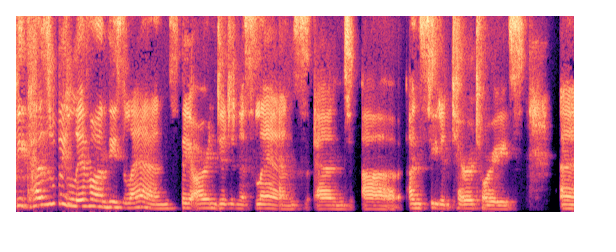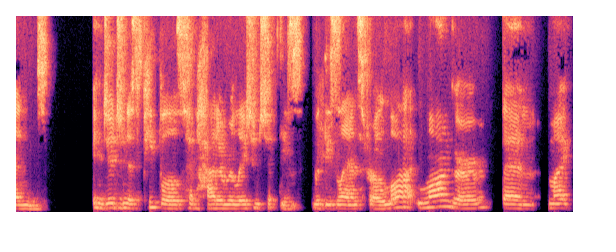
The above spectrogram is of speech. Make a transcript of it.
because we live on these lands, they are indigenous lands and uh, unceded territories, and indigenous peoples have had a relationship these, with these lands for a lot longer than my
